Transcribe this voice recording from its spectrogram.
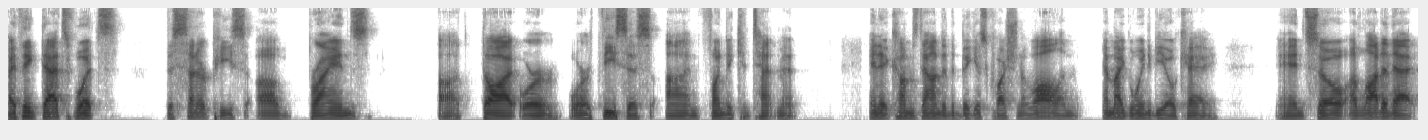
I think that's what's the centerpiece of Brian's uh, thought or or thesis on funded contentment and it comes down to the biggest question of all am, am i going to be okay? And so a lot of that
